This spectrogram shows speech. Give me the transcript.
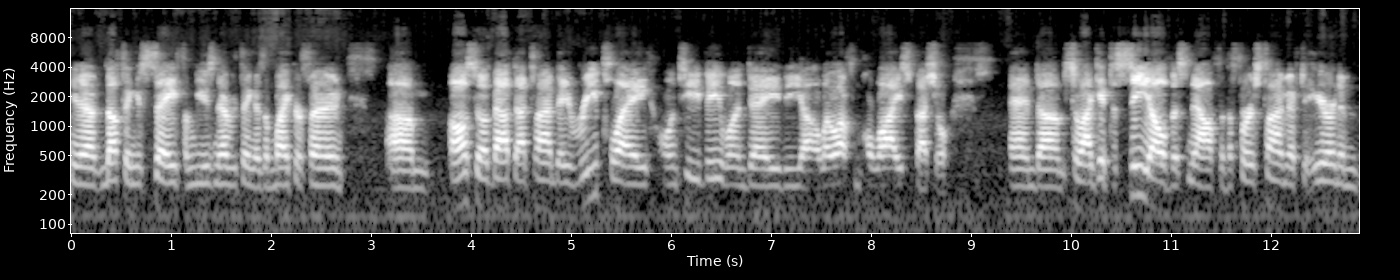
You know, nothing is safe. I'm using everything as a microphone. Um, also, about that time, they replay on TV one day the uh, Aloha from Hawaii special. And um, so I get to see Elvis now for the first time after hearing him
